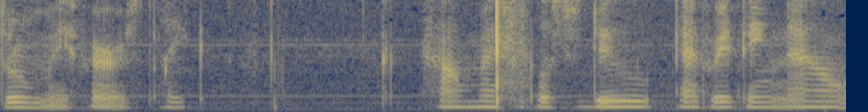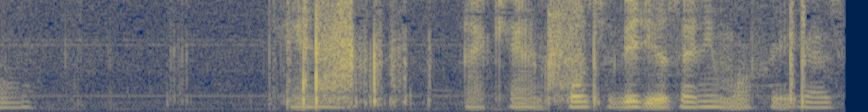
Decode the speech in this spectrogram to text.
through May 1st like how am I supposed to do everything now and I can't post the videos anymore for you guys.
